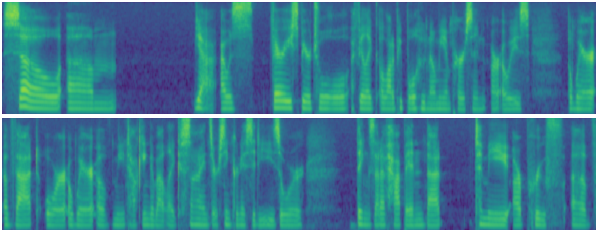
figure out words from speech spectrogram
So, um, yeah, I was very spiritual. I feel like a lot of people who know me in person are always aware of that or aware of me talking about like signs or synchronicities or things that have happened that to me are proof of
